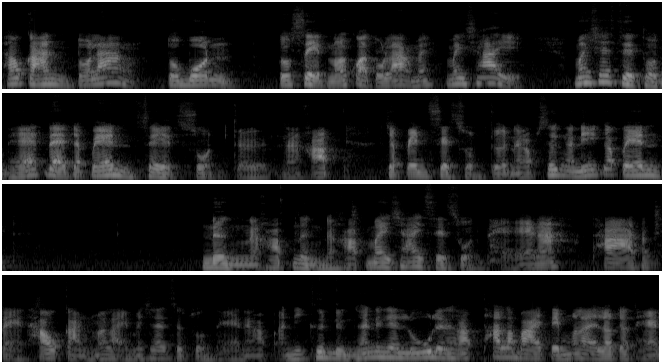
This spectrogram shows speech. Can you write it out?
เท่ากันตัวล่างตัวบนตัวเศษน้อยกว่าตัวล่างไหมไม่ใช่ ไม่ใช่เศษส่วนแท้แต่จะเป็นเศษส่วนเกินนะครับ จะเป็นเศษส่วนเกินนะครับ ซึ่งอันนี้ก็เป็น1นะครับ1นะครับไม่ใช่เศษส่วนแท้นะ ถ้าตั้งแต่เท่ากันเมื่อไหร่ไม่ใช่เศษส่วนแท้นะครับ อันนี้คือ1ให้นักเรียนรู้เลยนะครับ ถ้าระบายเต็มเมื่อไหร่เราจะแทน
